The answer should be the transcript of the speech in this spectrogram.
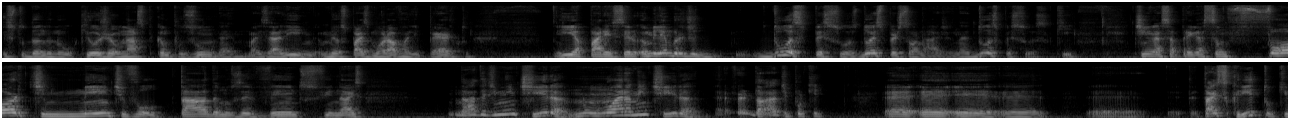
estudando no que hoje é o NASP Campus 1, né? Mas ali meus pais moravam ali perto e apareceram. Eu me lembro de duas pessoas, dois personagens, né? Duas pessoas que tinham essa pregação fortemente voltada nos eventos finais. Nada de mentira, não, não era mentira, era verdade, porque é, é, é, está escrito que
